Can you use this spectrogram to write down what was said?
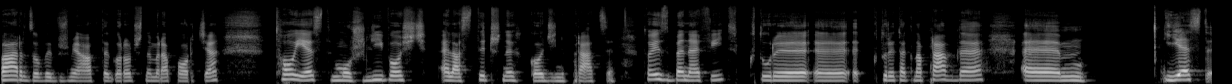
bardzo wybrzmiała w tegorocznym raporcie, to jest możliwość elastycznych godzin pracy. To jest benefit, który, e, który tak naprawdę jest e,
